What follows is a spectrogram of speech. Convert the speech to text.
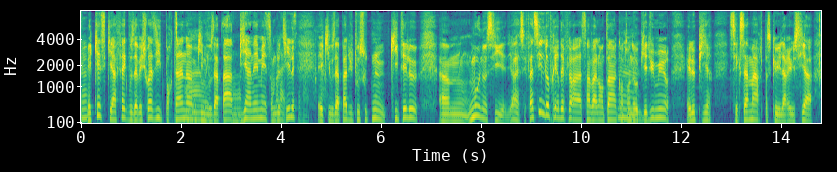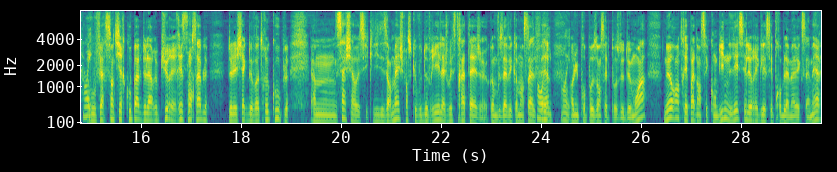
Hum. Mais qu'est-ce qui a fait que vous avez choisi de porter un homme ah qui ne vous a pas bien aimé, et qui vous a pas du tout soutenu. Quittez-le. Euh, Moon aussi, dit, ah, c'est facile d'offrir des fleurs à la Saint-Valentin quand on est au mm. pied du mur. Et le pire, c'est que ça marche parce qu'il a réussi à, vous faire sentir coupable de la rupture et responsable de l'échec de votre couple. Euh, Sacha aussi, qui dit désormais, je pense que vous devriez la jouer stratège, comme vous avez commencé à le faire en lui proposant cette pause de deux mois. Ne rentrez pas dans ses combines, laissez-le régler ses problèmes avec sa mère,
